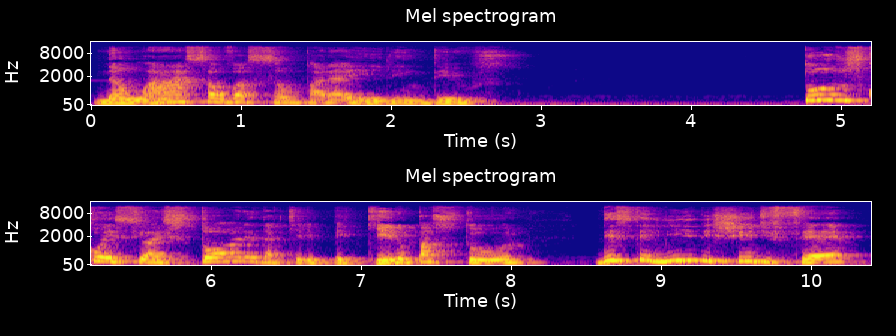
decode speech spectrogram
Não há salvação para ele em Deus. Todos conheciam a história daquele pequeno pastor, destemido e cheio de fé,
